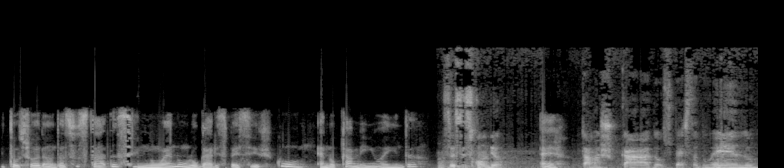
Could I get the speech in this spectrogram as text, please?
e tô chorando assustada, assim. Não é num lugar específico, é no caminho ainda. Você se escondeu? É. Tá machucada, os pés tá doendo?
